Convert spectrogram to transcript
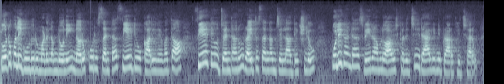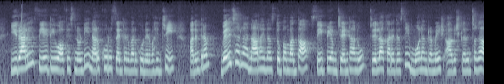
తోటపల్లి గూడూరు మండలంలోని నరుకూరు సెంటర్ సిఐటిఓ కార్యాలయం వద్ద సిఐటిఓ జెండాను రైతు సంఘం జిల్లా అధ్యక్షులు పులిగండ శ్రీరాములు ఆవిష్కరించి ర్యాలీని ప్రారంభించారు. ఈ ర్యాలీ సిఐటియు ఆఫీస్ నుండి నరుకూరు సెంటర్ వరకు నిర్వహించి అనంతరం వెలిచర్ల నారాయణ స్థూపం వద్ద సిపిఎం జెండాను జిల్లా కార్యదర్శి మూలం రమేష్ ఆవిష్కరించగా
